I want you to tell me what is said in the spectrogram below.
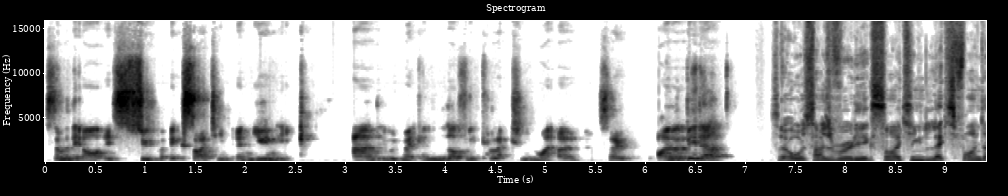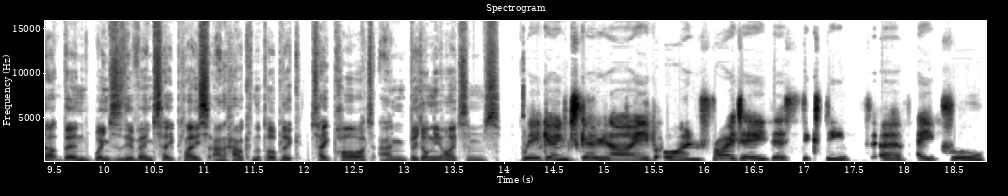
some of the art is super exciting and unique and it would make a lovely collection in my own. So I'm a bidder. So oh, it sounds really exciting. Let's find out then when does the event take place and how can the public take part and bid on the items? We're going to go live on Friday, the 16th of April.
